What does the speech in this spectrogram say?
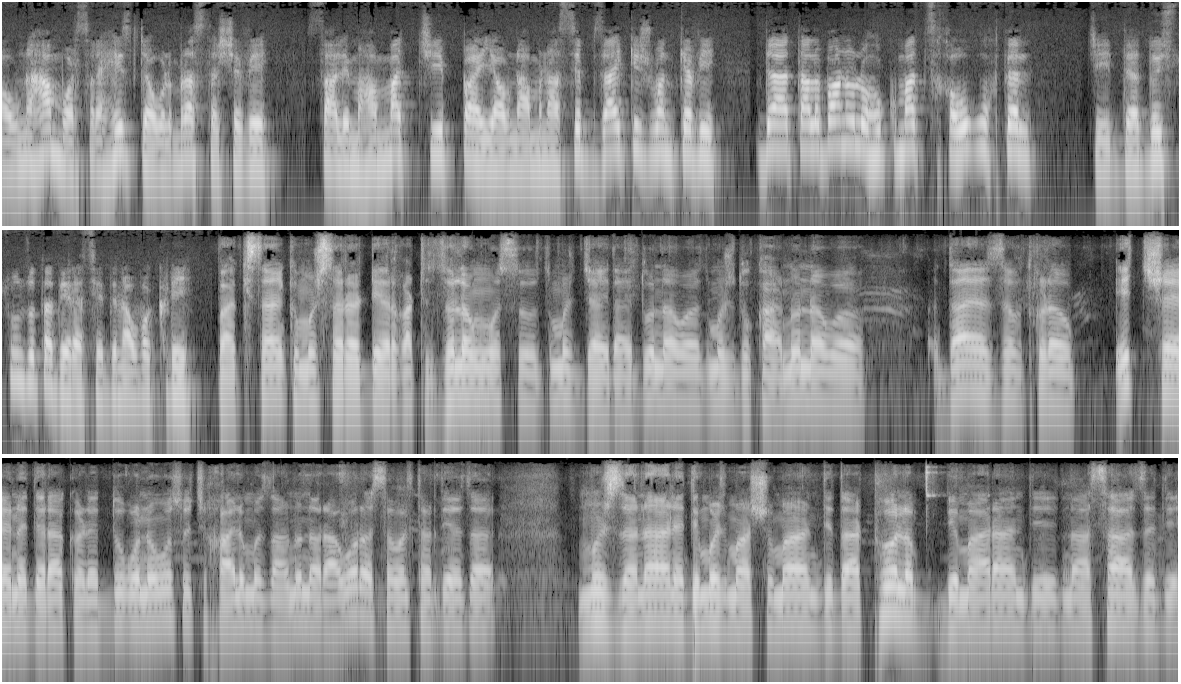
او نه هم ورسره هېڅ ډول مرسته شوې. صالح محمد چې په یو نامناسب ځای کې ژوند کوي، د طالبانو له حکومت څخه وغوښتل چې د دوی ستونزو ته دې رسېدنه وکړي. پاکستان کې موږ سره ډېر غټ ظلم وشو، زموږ جایدادونه وه، زموږ دوکانونه وه، دا یې ضبط کړل، هیڅ شی یې نه دي راکړی، دغو نه وسو چې خالي مو ځانونه راورسول، تر دې ځه موږ زنانې دي، موږ ماشومان دي، دا ټوله بیماران دي، ناسازه دي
